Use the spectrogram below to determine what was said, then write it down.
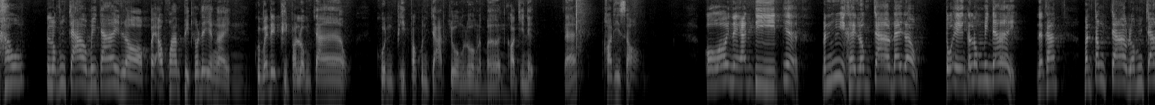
เขาล้มเจ้าไม่ได้หรอกไปเอาความผิดเขาได้ยังไง คุณไม่ได้ผิดเพราะล้มเจ้า คุณผิดเพราะคุณจาบจ้วงล่วงละเมิดข้อที่หนึ่งนะข้อที่สองโอ้ยในอดีตเนี่ยมันไม่มีใครล้มเจ้าได้หรอกตัวเองก็ล้มไม่ได้นะครับ มันต้องเจ้าล้มเจ้า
